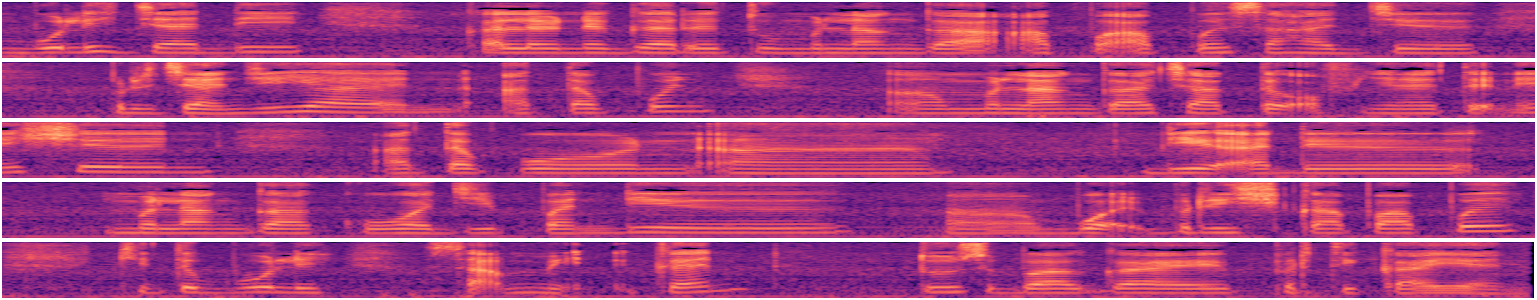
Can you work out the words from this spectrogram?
boleh jadi kalau negara tu melanggar apa-apa sahaja perjanjian ataupun uh, melanggar Charter of United Nation ataupun uh, dia ada melanggar kewajipan dia uh, buat breach ke apa-apa kita boleh submitkan tu sebagai pertikaian.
